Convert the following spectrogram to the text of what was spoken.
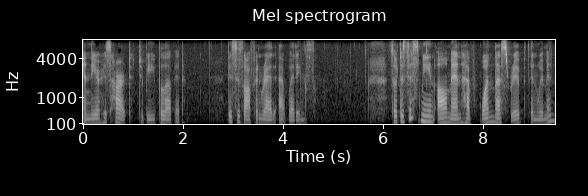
and near his heart to be beloved. This is often read at weddings. So, does this mean all men have one less rib than women?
